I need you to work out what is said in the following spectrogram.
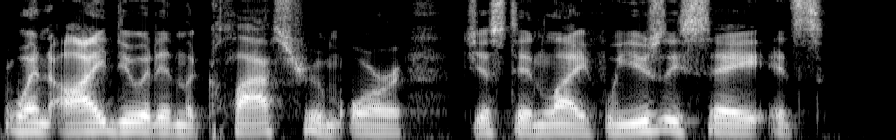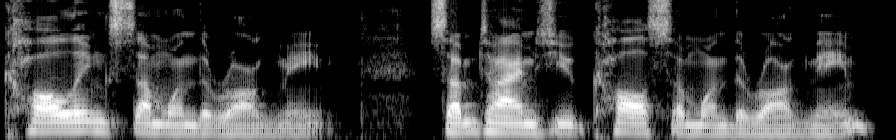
when I do it in the classroom or just in life, we usually say it's calling someone the wrong name. Sometimes you call someone the wrong name.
